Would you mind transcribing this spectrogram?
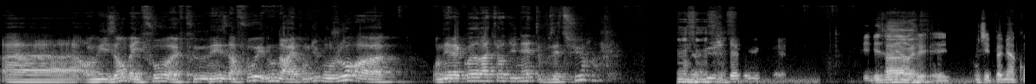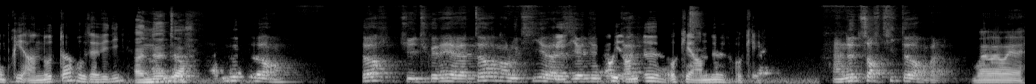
en nous disant bah, il faut il faut nous donner les infos et nous on a répondu bonjour on est la quadrature du net vous êtes sûr? On a plus jamais eu désolé, ah, ouais. j'ai pas bien compris. Un auteur, vous avez dit? Un auteur. Un auteur. Tor, tu, tu connais euh, Tor dans l'outil euh, oui. The Onion Oui, un nœud, ok, un nœud, ok. Un nœud de sortie Tor, voilà. Ouais, ouais, ouais,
